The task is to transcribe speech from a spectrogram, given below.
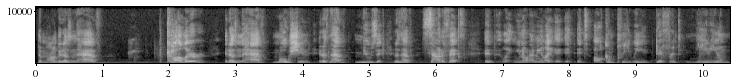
The manga doesn't have color. It doesn't have motion. It doesn't have music. It doesn't have sound effects. It like you know what I mean? Like it, it, it's a completely different medium.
